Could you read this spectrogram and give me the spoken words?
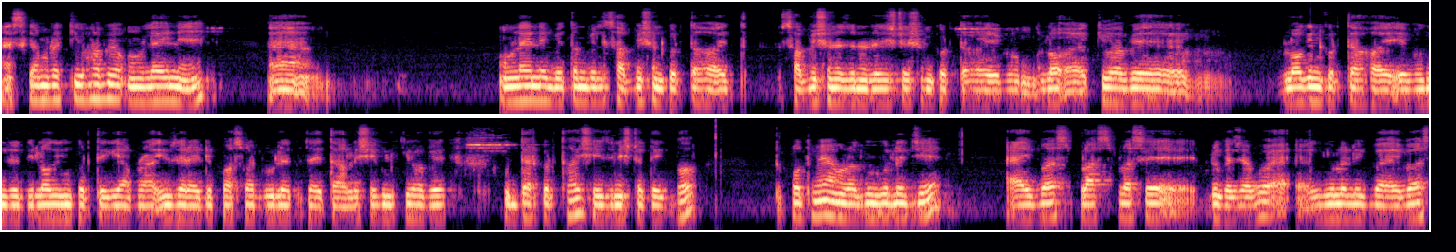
আজকে আমরা কীভাবে অনলাইনে অনলাইনে বেতন বিল সাবমিশন করতে হয় সাবমিশনের জন্য রেজিস্ট্রেশন করতে হয় এবং কীভাবে লগ ইন করতে হয় এবং যদি লগ ইন করতে গিয়ে আমরা ইউজার আইডি পাসওয়ার্ড ভুলে যাই তাহলে সেগুলো কীভাবে উদ্ধার করতে হয় সেই জিনিসটা দেখব। তো প্রথমে আমরা গুগলে যে আইবাস প্লাস প্লাসে ঢুকে যাব। গুগলে লিখব iBAS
